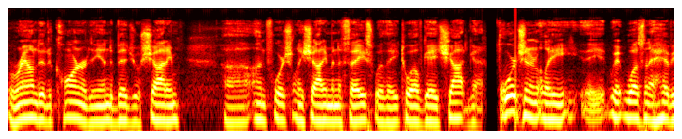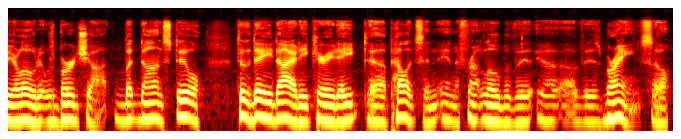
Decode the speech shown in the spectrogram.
rounded a corner, the individual shot him. Uh, unfortunately, shot him in the face with a 12 gauge shotgun. Fortunately, it, it wasn't a heavier load; it was birdshot. But Don still to the day he died, he carried eight uh, pellets in, in the front lobe of his, uh, of his brain. So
